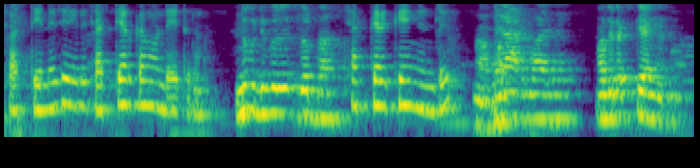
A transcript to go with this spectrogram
ചട്ടീന്റെ ചേര് ചട്ടി അടക്കം കൊണ്ടുപോയിട്ടുണ്ട്. ഇന്ന് കുട്ടിക്ക് ഒരു ഇതെടുത്താ. ചക്കരക്കേങ്ങ ഉണ്ട് ആ, മ- മധുരക്കിഴങ്ങ്.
